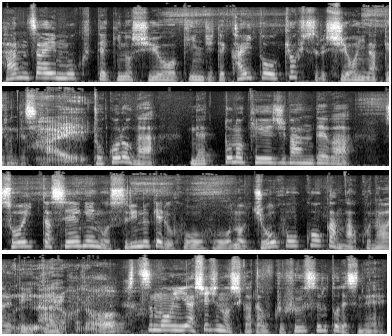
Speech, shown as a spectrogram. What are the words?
犯罪目的の使用を禁じて回答を拒否する仕様になっているんです。はい、ところが、ネットの掲示板では、そういった制限をすり抜ける方法の情報交換が行われていて、質問や指示の仕方を工夫するとですね、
